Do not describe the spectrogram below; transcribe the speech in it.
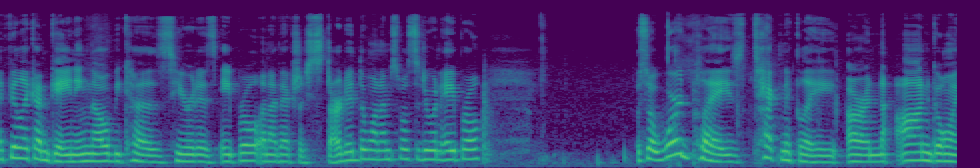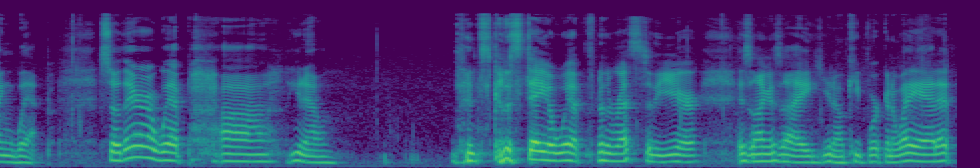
I feel like I'm gaining though because here it is April and I've actually started the one I'm supposed to do in April. So word plays technically are an ongoing whip. So they're a whip, uh, you know, it's going to stay a whip for the rest of the year as long as I, you know, keep working away at it.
